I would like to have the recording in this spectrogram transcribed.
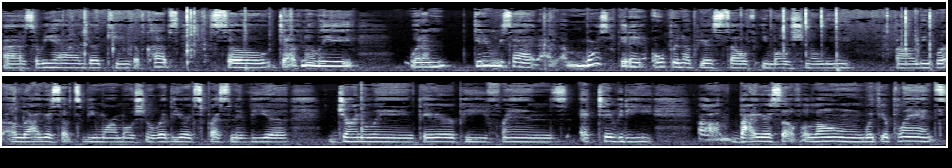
Uh, so we have the King of Cups. So definitely what I'm getting reset, I'm more so getting open up yourself emotionally uh, Libra, allow yourself to be more emotional, whether you're expressing it via journaling, therapy, friends, activity, um, by yourself alone with your plants,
